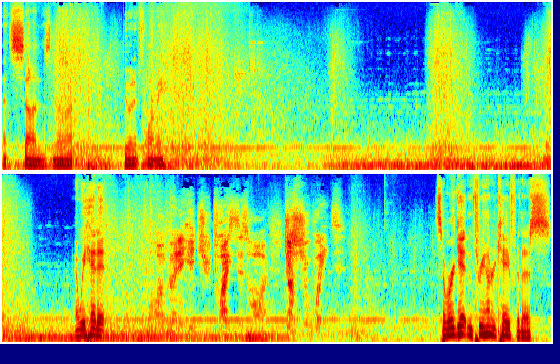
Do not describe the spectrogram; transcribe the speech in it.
That sun's not doing it for me. And we hit it. Oh, I'm gonna hit you twice as hard. Just you wait. So we're getting 300k for this.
